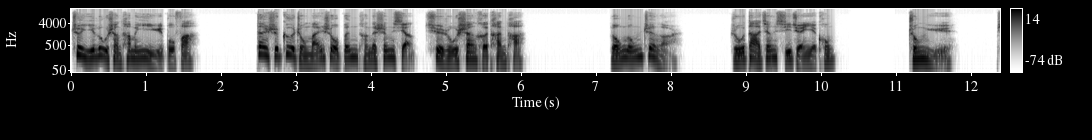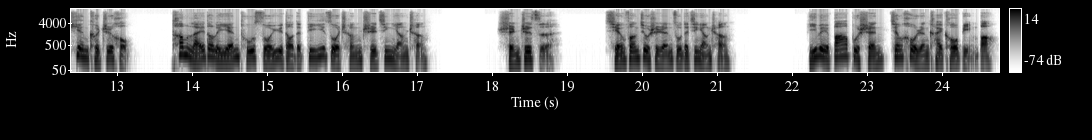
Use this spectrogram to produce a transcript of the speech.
这一路上，他们一语不发，但是各种蛮兽奔腾的声响却如山河坍塌，隆隆震耳，如大江席卷夜空。终于，片刻之后，他们来到了沿途所遇到的第一座城池——金阳城。神之子，前方就是人族的金阳城。一位八部神将后人开口禀报：“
